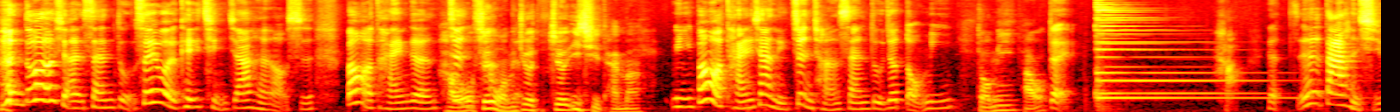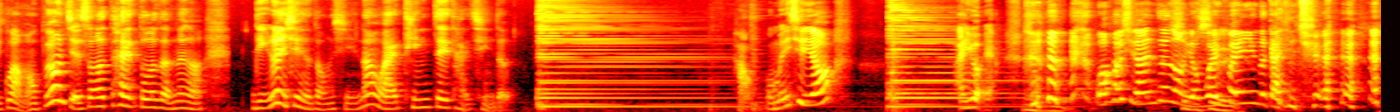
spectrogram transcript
很多都喜欢三度，所以我也可以请嘉恒老师帮我弹一个。好，所以我们就就一起弹吗？你帮我弹一下你正常三度，就哆咪哆咪，好，对，好，这这大家很习惯嘛，我不用解说太多的那个理论性的东西。那我来听这台琴的，好，我们一起哟。哎呦呀，嗯、我好喜欢这种有微分音的感觉，是 是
